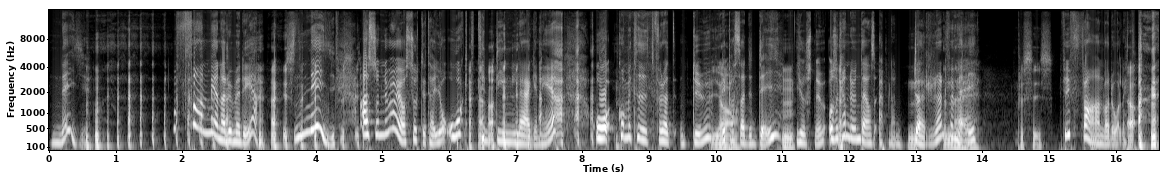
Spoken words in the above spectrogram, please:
Nej! Vad fan menar du med det? Det. Nej! Alltså nu har jag suttit här, jag har åkt till din lägenhet och kommit hit för att du, det Ja. passade dig Mm. just nu. Och så kan du inte ens öppna dörren för Nej. mig. Precis. Fy fan vad dåligt. Ja.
